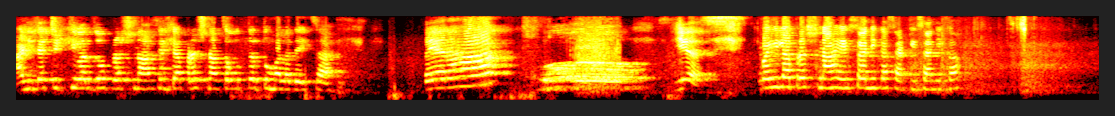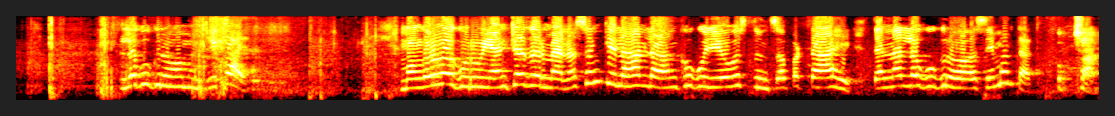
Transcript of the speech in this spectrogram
आणि त्या चिठ्ठीवर जो प्रश्न असेल त्या प्रश्नाचं उत्तर तुम्हाला द्यायचं आहे. तयार आहात? येस पहिला प्रश्न आहे सानिकासाठी. सानिका? लघुग्रह म्हणजे काय? मंगळ व गुरु यांच्या दरम्यान असंख्य लहान लहान खगोलीय वस्तूंचा पट्टा आहे. त्यांना लघुग्रह असे म्हणतात. खूप छान.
